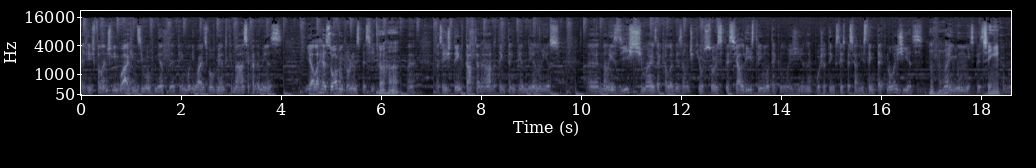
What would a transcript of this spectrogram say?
A gente falando de linguagem de desenvolvimento, né? Tem uma linguagem de desenvolvimento que nasce a cada mês. E ela resolve um problema específico, né? Então, assim, a gente tem que estar antenado, tem que estar entendendo isso. É, não existe mais aquela visão de que eu sou especialista em uma tecnologia, né? Poxa, eu tenho que ser especialista em tecnologias, não é em uma específica, né?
